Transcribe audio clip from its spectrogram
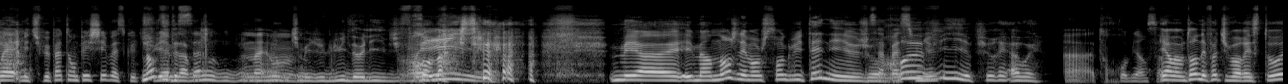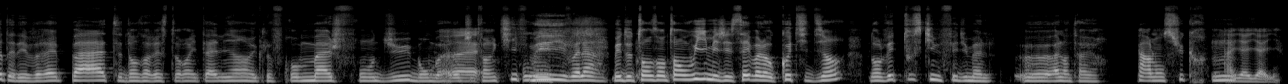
Ouais, mais tu peux pas t'empêcher parce que tu non, aimes là. ça. mm, Ouais, mm, mm. Tu mets de l'huile d'olive, du Oui. fromage. mais euh, et maintenant, je les mange sans gluten et je Ça passe mieux. revis, purée. Ah ouais. Ah, trop bien ça. Et en même temps, des fois, tu vas au resto, t'as des vraies pâtes dans un restaurant italien avec le fromage fondu. Bon, bah, là, tu Ouais. te fais un kiff, mais. Oui, voilà. Mais de temps en temps, oui, mais j'essaye voilà, au quotidien d'enlever tout ce qui me fait du mal euh, à l'intérieur. Parlons sucre. Mm. Aïe, aïe, aïe.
